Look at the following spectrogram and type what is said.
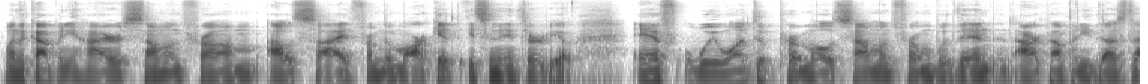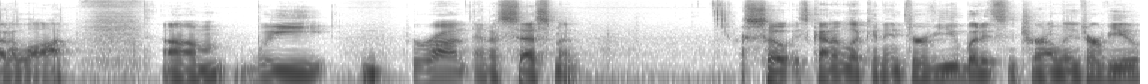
when the company hires someone from outside from the market, it's an interview. If we want to promote someone from within, and our company does that a lot, um, we run an assessment. So it's kind of like an interview, but it's internal interview.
